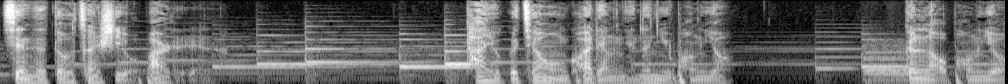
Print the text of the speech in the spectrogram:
现在都算是有伴的人了。他有个交往快两年的女朋友，跟老朋友，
